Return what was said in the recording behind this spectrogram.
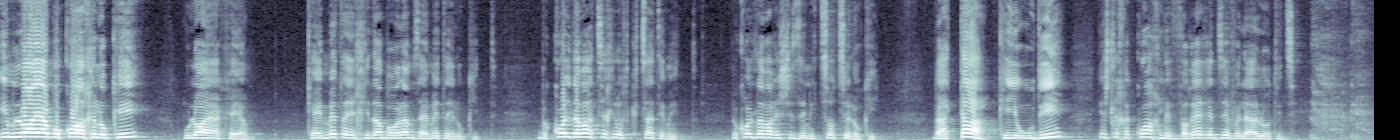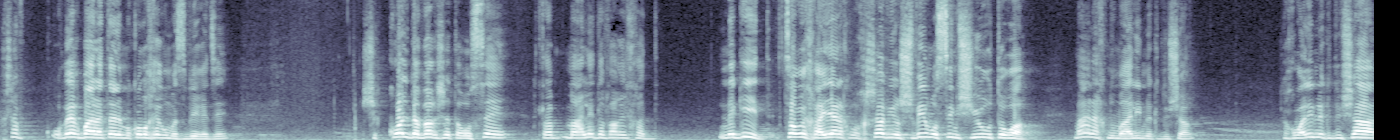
אם לא היה בו כוח אלוקי, הוא לא היה קיים. כי האמת היחידה בעולם זה האמת האלוקית. בכל דבר צריך להיות קצת אמת. בכל דבר יש איזה ניצוץ אלוקי. ואתה, כיהודי, יש לך כוח לברר את זה ולהעלות את זה. עכשיו, אומר בעל התניא במקום אחר, הוא מסביר את זה. שכל דבר שאתה עושה, אתה מעלה דבר אחד. נגיד, לצורך העניין, אנחנו עכשיו יושבים, עושים שיעור תורה. מה אנחנו מעלים לקדושה? אנחנו מעלים לקדושה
